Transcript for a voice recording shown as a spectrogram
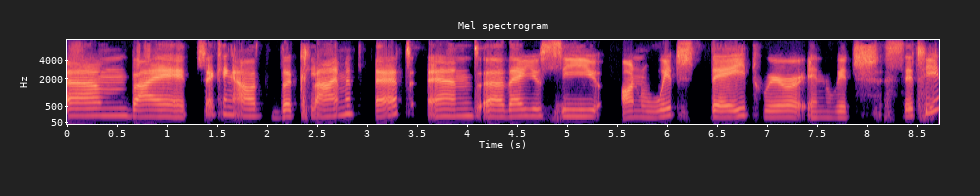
um, by checking out the climate bet, and uh, there you see on which date we're in which city.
